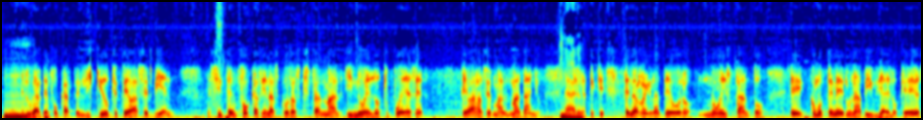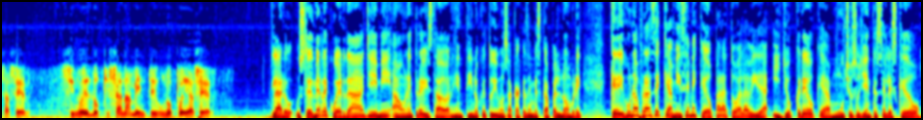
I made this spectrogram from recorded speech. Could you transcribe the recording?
Mm. en lugar de enfocarte en el líquido que te va a hacer bien. Si te enfocas en las cosas que están mal y no en lo que puede ser, te vas a hacer más, más daño. Claro. Fíjate que tener reglas de oro no es tanto eh, como tener una Biblia de lo que debes hacer, sino es lo que sanamente uno puede hacer. Claro, usted me recuerda, Jimmy, a un entrevistado argentino que tuvimos acá, que se me escapa el nombre, que dijo una frase que a mí se me quedó para toda la vida y yo creo que a muchos oyentes se les quedó,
